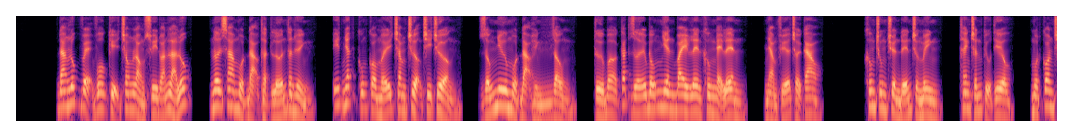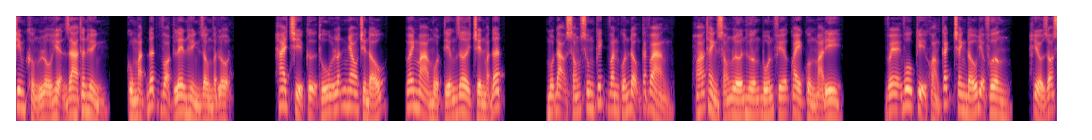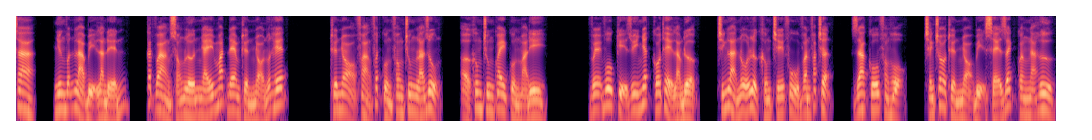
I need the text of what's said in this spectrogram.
Đang lúc vệ vô kỵ trong lòng suy đoán là lúc, nơi xa một đạo thật lớn thân hình, ít nhất cũng có mấy trăm trượng chi trường, giống như một đạo hình rồng, từ bờ cắt dưới bỗng nhiên bay lên không nhảy lên, nhằm phía trời cao. Không trung truyền đến trường minh, thanh chấn cửu tiêu, một con chim khổng lồ hiện ra thân hình, cùng mặt đất vọt lên hình rồng vật lộn. Hai chỉ cự thú lẫn nhau chiến đấu, oanh mà một tiếng rơi trên mặt đất. Một đạo sóng xung kích văn cuốn động cắt vàng, hóa thành sóng lớn hướng bốn phía quay cuồng mà đi. Vệ vô kỵ khoảng cách tranh đấu địa phương, hiểu rõ xa, nhưng vẫn là bị lan đến, cắt vàng sóng lớn nháy mắt đem thuyền nhỏ nuốt hết. Thuyền nhỏ phảng phất cuồng phong trung lá rụng, ở không trung quay cuồng mà đi. Vệ vô kỵ duy nhất có thể làm được, chính là nỗ lực khống chế phù văn pháp trận, gia cố phòng hộ, tránh cho thuyền nhỏ bị xé rách quăng ngã hư.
